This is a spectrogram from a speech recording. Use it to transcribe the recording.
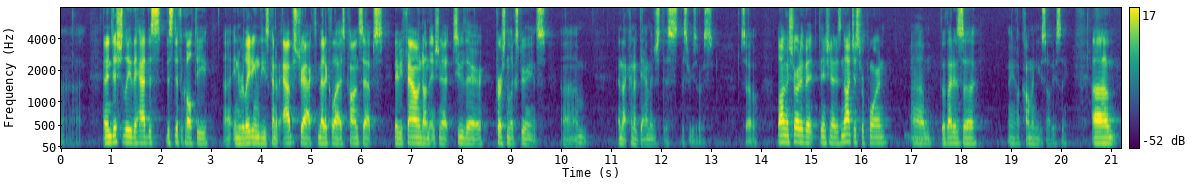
Uh, and additionally, they had this, this difficulty uh, in relating these kind of abstract medicalized concepts maybe found on the internet to their personal experience. Um, and that kind of damaged this, this resource. So long and short of it, the internet is not just for porn, um, though that is a you know, common use, obviously. Um,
